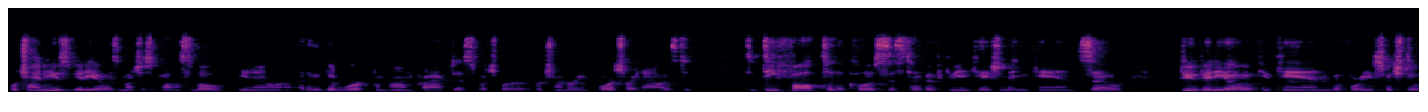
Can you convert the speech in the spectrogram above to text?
we're trying to use video as much as possible. You know, I think a good work from home practice, which we're we're trying to reinforce right now, is to to default to the closest type of communication that you can. So do video if you can before you switch to a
